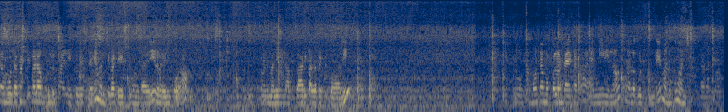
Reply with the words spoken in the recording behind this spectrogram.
టమోటా కంటే కూడా ఉల్లిపాయలు ఎక్కువ వేస్తేనే మంచిగా టేస్ట్గా ఉంటాయి రొయ్యలు కూర. మళ్ళీ ఇలా ఒకసారి కలపెట్టుకోవాలి. ఇప్పుడు టమోటా ముక్కలు ఉంటాయి కదా అవన్నీ ఇలా నల్లగొట్టుకుంటే మనకు మంచిగా ఉంటుంది అనమాట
